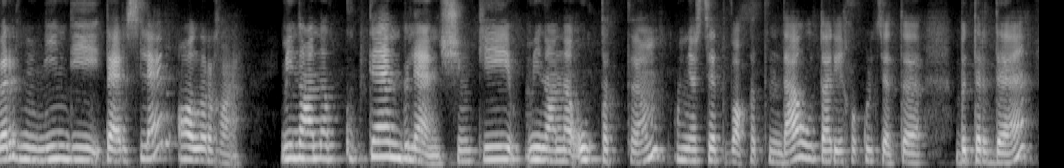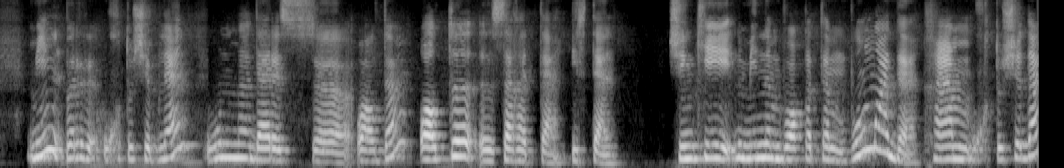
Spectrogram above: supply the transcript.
бер нинди дәресләр алырга. Мин аны күптән белән, чөнки мин аны укыттым университет вакытында, ул тарих факультеты бетерде. Мин бер укытучы белән 10 дәрес э, алдым 6 сәгатьтә иртән. Чөнки минем вакытым булмады һәм укытучы да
